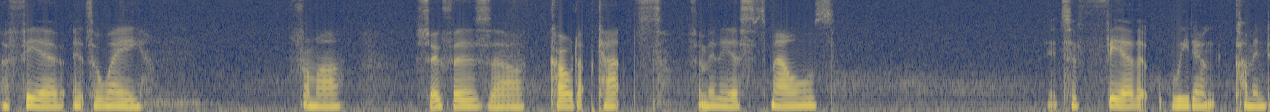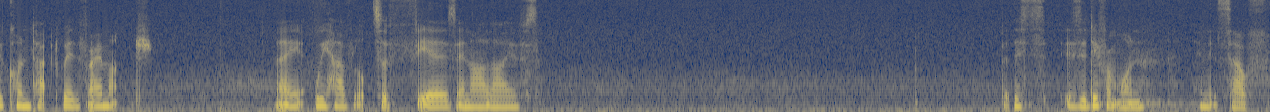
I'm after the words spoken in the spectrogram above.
a fear, it's away from our Sofas are curled up cats, familiar smells. It's a fear that we don't come into contact with very much. we have lots of fears in our lives. But this is a different one in itself.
